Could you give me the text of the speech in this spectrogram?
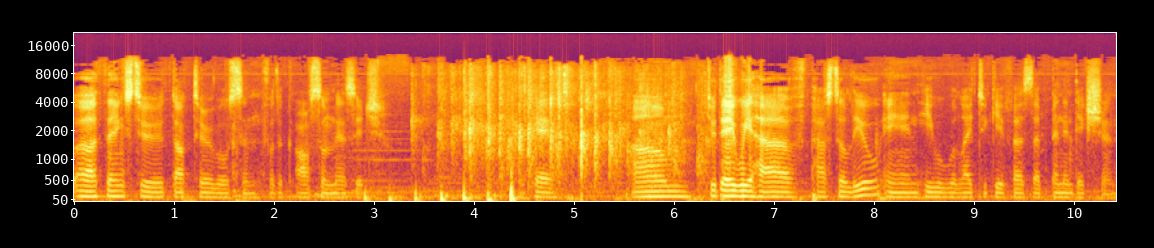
Uh, thanks to Dr. Wilson for the awesome message. Okay. Um, today we have Pastor Liu, and he would like to give us a benediction.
